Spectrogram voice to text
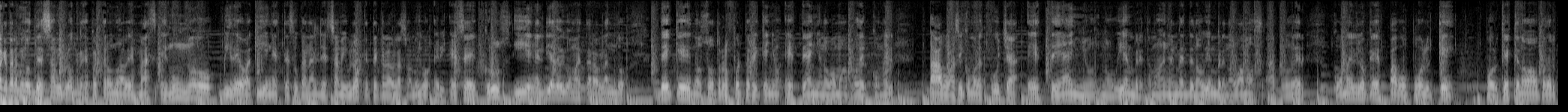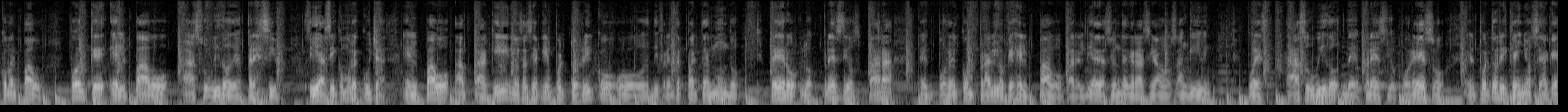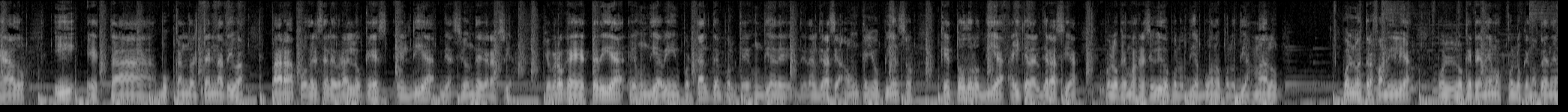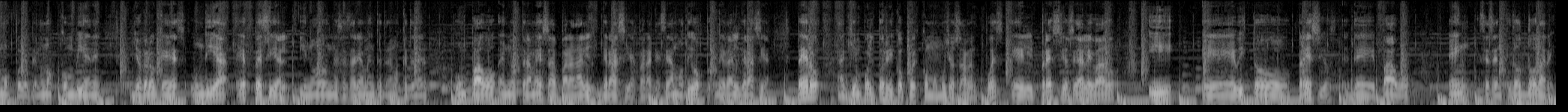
Hola, ¿qué tal amigos de Sammy Blog? Gracias por estar una vez más en un nuevo video aquí en este su canal de Sammy Blog. Este que le habla su amigo S. Cruz. Y en el día de hoy vamos a estar hablando de que nosotros los puertorriqueños este año no vamos a poder comer pavo. Así como lo escucha, este año, noviembre, estamos en el mes de noviembre, no vamos a poder comer lo que es pavo. ¿Por qué? ¿Por qué es que no vamos a poder comer pavo? Porque el pavo ha subido de precio. Sí, así como lo escucha, el pavo aquí, no sé si aquí en Puerto Rico o diferentes partes del mundo, pero los precios para eh, poder comprar lo que es el pavo para el Día de Acción de Gracia o San Giving, pues ha subido de precio. Por eso el puertorriqueño se ha quejado y está buscando alternativas para poder celebrar lo que es el Día de Acción de Gracia. Yo creo que este día es un día bien importante porque es un día de, dar gracias, aunque yo pienso que todos los días hay que dar gracias por lo que hemos recibido, por los días buenos, por los días malos, por nuestra familia, por lo que tenemos, por lo que no tenemos, por lo que no nos conviene. Yo creo que es un día especial y no necesariamente tenemos que tener un pavo en nuestra mesa para dar gracias, para que sea motivo de dar gracias. Pero aquí en Puerto Rico, pues como muchos saben, pues el precio se ha elevado y eh, he visto precios de pavo en 62 dólares.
